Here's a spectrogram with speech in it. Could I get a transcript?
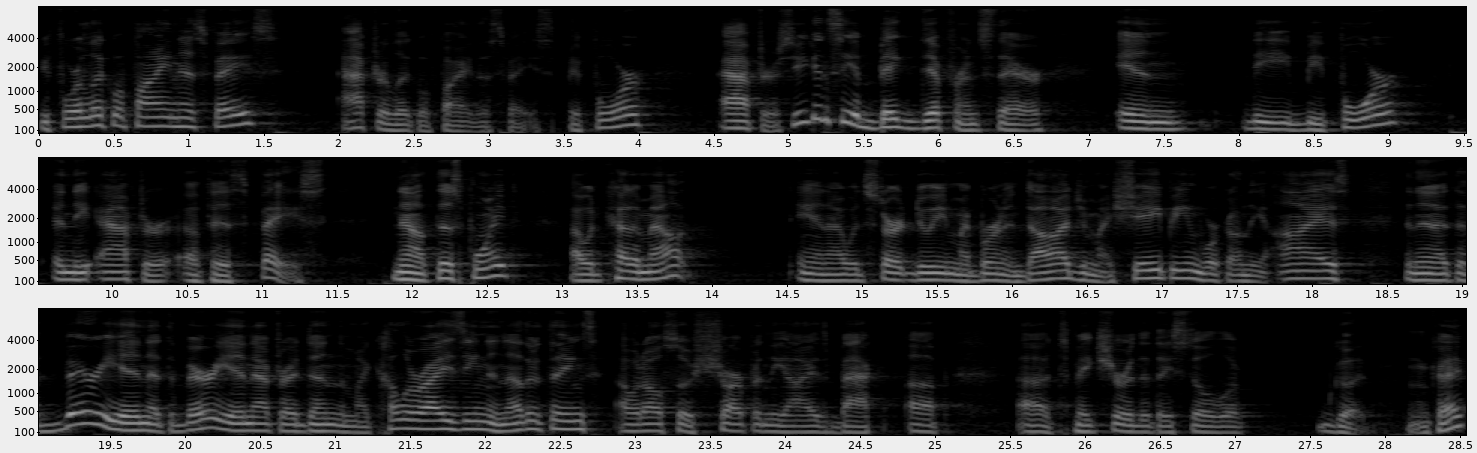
before liquefying his face, after liquefying his face, before, after. So you can see a big difference there in the before and the after of his face. Now at this point, I would cut him out and I would start doing my burn and dodge and my shaping, work on the eyes. And then at the very end, at the very end, after I'd done the, my colorizing and other things, I would also sharpen the eyes back up uh, to make sure that they still look good. Okay.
